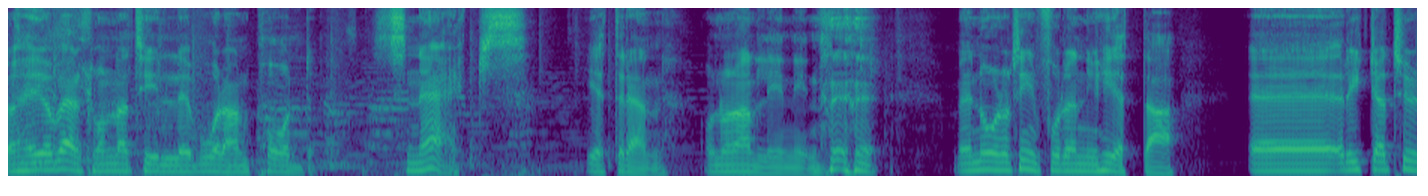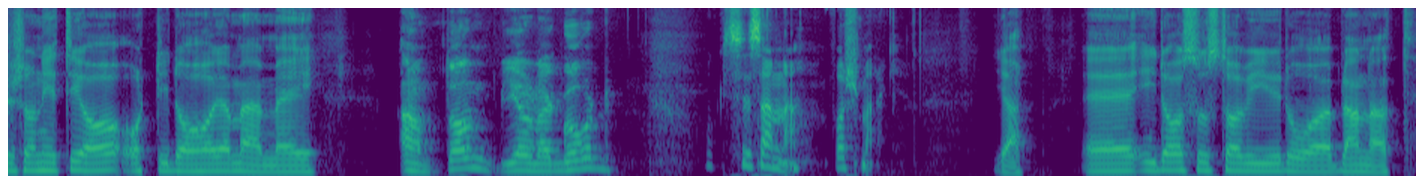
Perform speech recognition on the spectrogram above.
Ja, hej och välkomna till eh, våran podd Snacks, heter den, av någon anledning. Men någonting får den ju heta. Eh, Rickard Turesson heter jag och idag har jag med mig, Anton Björnagård. Och Susanna Forsmark. ja, eh, idag så står vi ju då bland annat,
